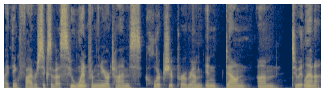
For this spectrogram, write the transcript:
I think five or six of us who went from the New York Times clerkship program in down um, to Atlanta,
